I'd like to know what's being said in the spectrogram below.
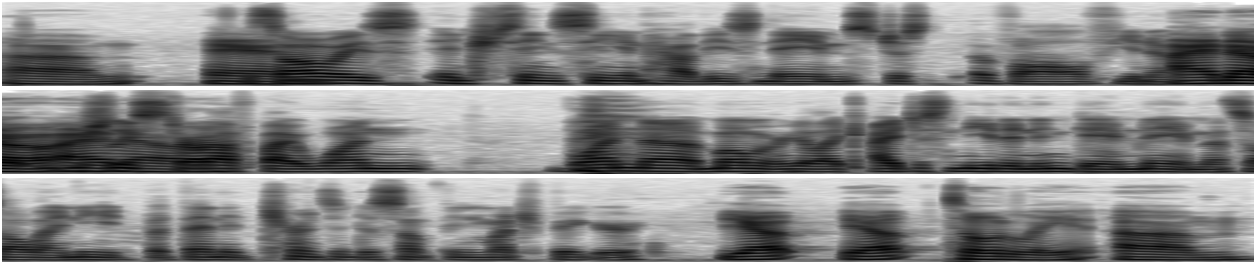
Um, and it's always interesting seeing how these names just evolve. You know, I know. They usually I know. start off by one one uh, moment where you're like, I just need an in-game name. That's all I need. But then it turns into something much bigger. Yep. Yep. Totally. Um,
